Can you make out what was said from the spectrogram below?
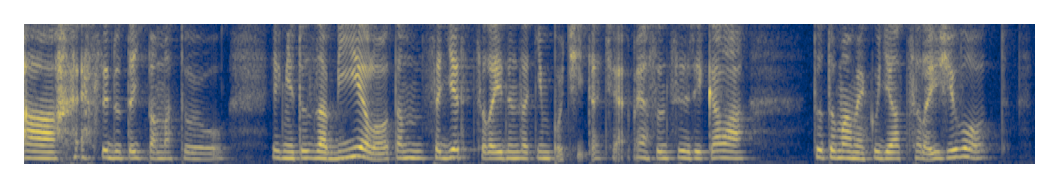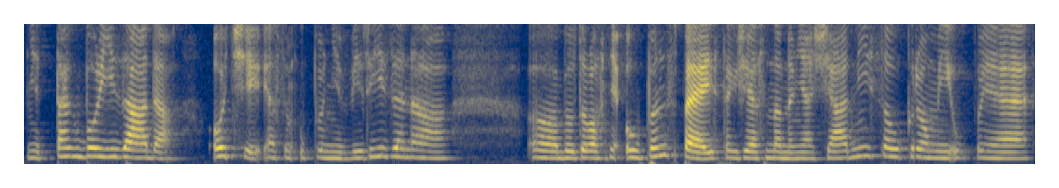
a já si doteď pamatuju, jak mě to zabíjelo tam sedět celý den za tím počítačem. Já jsem si říkala, toto mám jako dělat celý život. Mě tak bolí záda, oči, já jsem úplně vyřízená, eh, byl to vlastně open space, takže já jsem tam neměla žádný soukromí, úplně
